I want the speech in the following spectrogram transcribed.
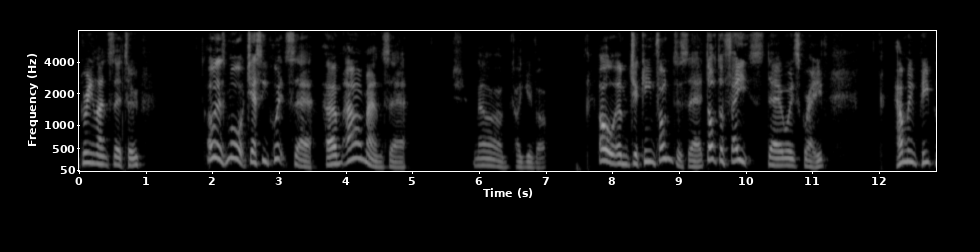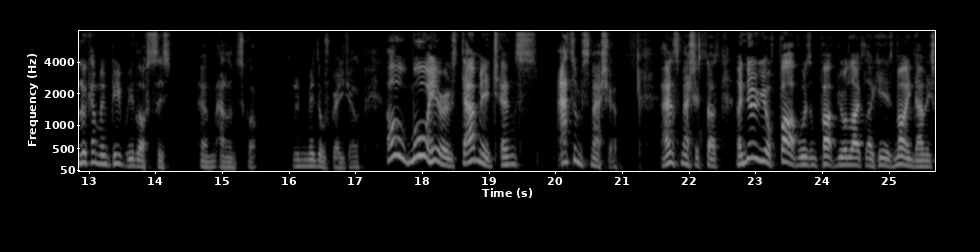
Green Lantern's there too. Oh, there's more. Jesse Quick's there. Um, Hourman's there. No, I give up. Oh, um, Jakeem Thunder's there. Doctor Fate's there with his grave. How many people? Look how many people we lost. Says um, Alan Scott in the middle of graveyard. Oh, more heroes. Damage and Atom Smasher. And Smasher starts, I knew your father wasn't part of your life like he is mine, damn it.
